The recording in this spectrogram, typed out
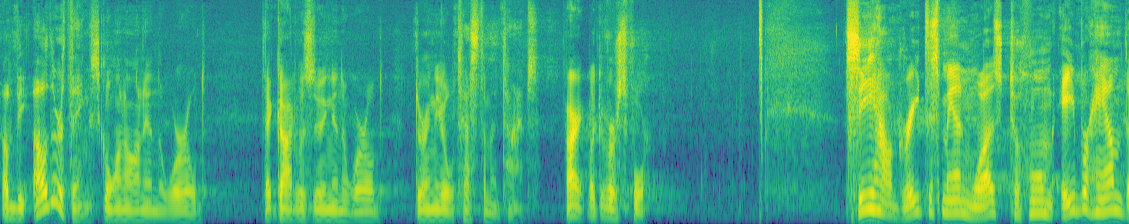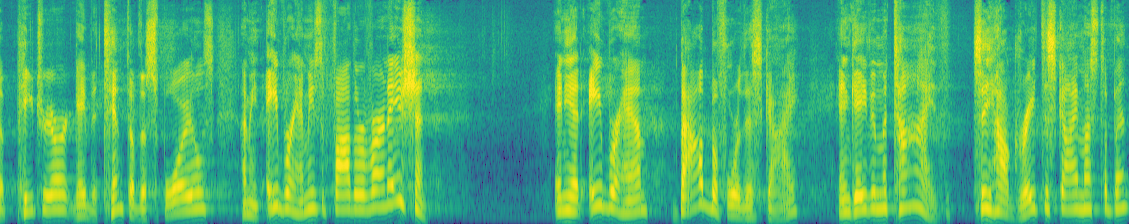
of the other things going on in the world that God was doing in the world during the Old Testament times. All right, look at verse 4. See how great this man was to whom Abraham, the patriarch, gave a tenth of the spoils. I mean, Abraham, he's the father of our nation. And yet, Abraham bowed before this guy and gave him a tithe. See how great this guy must have been?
